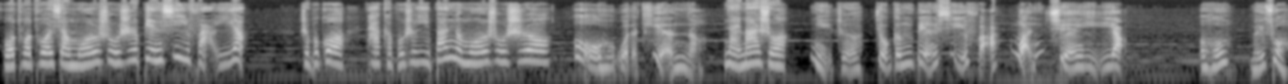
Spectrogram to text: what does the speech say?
活脱脱像魔术师变戏法一样，只不过他可不是一般的魔术师哦。哦，我的天哪！奶妈说：“你这就跟变戏法完全一样。”哦吼，没错，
